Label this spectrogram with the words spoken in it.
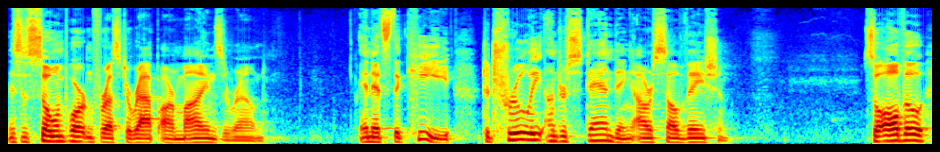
This is so important for us to wrap our minds around. And it's the key to truly understanding our salvation. So, although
